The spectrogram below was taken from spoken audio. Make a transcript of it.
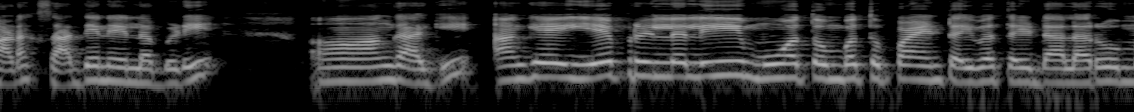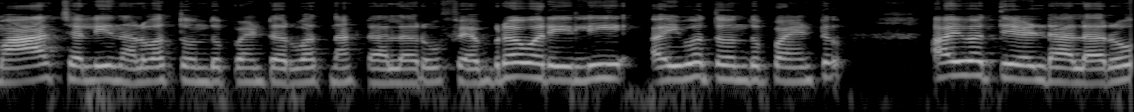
ಮಾಡೋಕ್ಕೆ ಸಾಧ್ಯನೇ ಇಲ್ಲ ಬಿಡಿ. ಹಂಗಾಗಿ. ಹಾಗೆ ಏಪ್ರಿಲಲ್ಲಿ ಮೂವತ್ತೊಂಬತ್ತು ಪಾಯಿಂಟ್ ಐವತ್ತೈದು ಡಾಲರು, ಮಾರ್ಚಲ್ಲಿ ನಲವತ್ತೊಂದು ಪಾಯಿಂಟ್ ಅರವತ್ನಾಲ್ಕು ಡಾಲರು, ಫೆಬ್ರವರಿಲಿ ಐವತ್ತೊಂದು ಪಾಯಿಂಟ್ ಐವತ್ತೇಳು ಡಾಲರು.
